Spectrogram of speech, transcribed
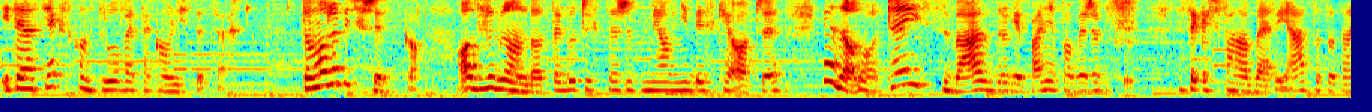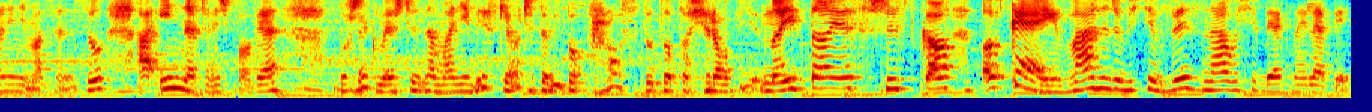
I teraz jak skonstruować taką listę cech? To może być wszystko. Od wyglądu, od tego, czy chcesz, żeby miał niebieskie oczy. Wiadomo, część z Was, drogie panie, powie, że pff, to jest jakaś fanaberia, to totalnie nie ma sensu, a inna część powie, Boże, jak mężczyzna ma niebieskie oczy, to mi po prostu to coś robi. No i to jest wszystko okej. Okay. Ważne, żebyście wy znały siebie jak najlepiej.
